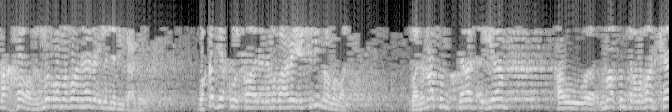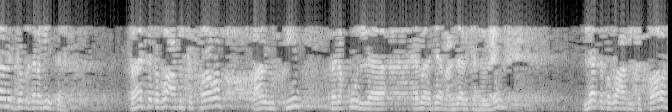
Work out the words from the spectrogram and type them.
أخره من رمضان هذا إلى الذي بعده. وقد يقول قال أنا مضى علي عشرين رمضان. وأنا ما صمت ثلاث أيام أو ما صمت رمضان كامل قبل ثلاثين سنة. فهل تتضاعف الكفارة طعام المسكين؟ فنقول لا كما أجاب عن ذلك أهل العلم. لا تتضاعف الكفارة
